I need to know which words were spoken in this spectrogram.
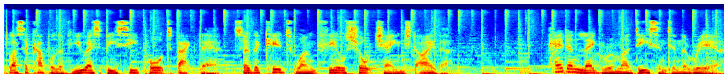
plus a couple of USB-C ports back there, so the kids won't feel shortchanged either. Head and legroom are decent in the rear.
